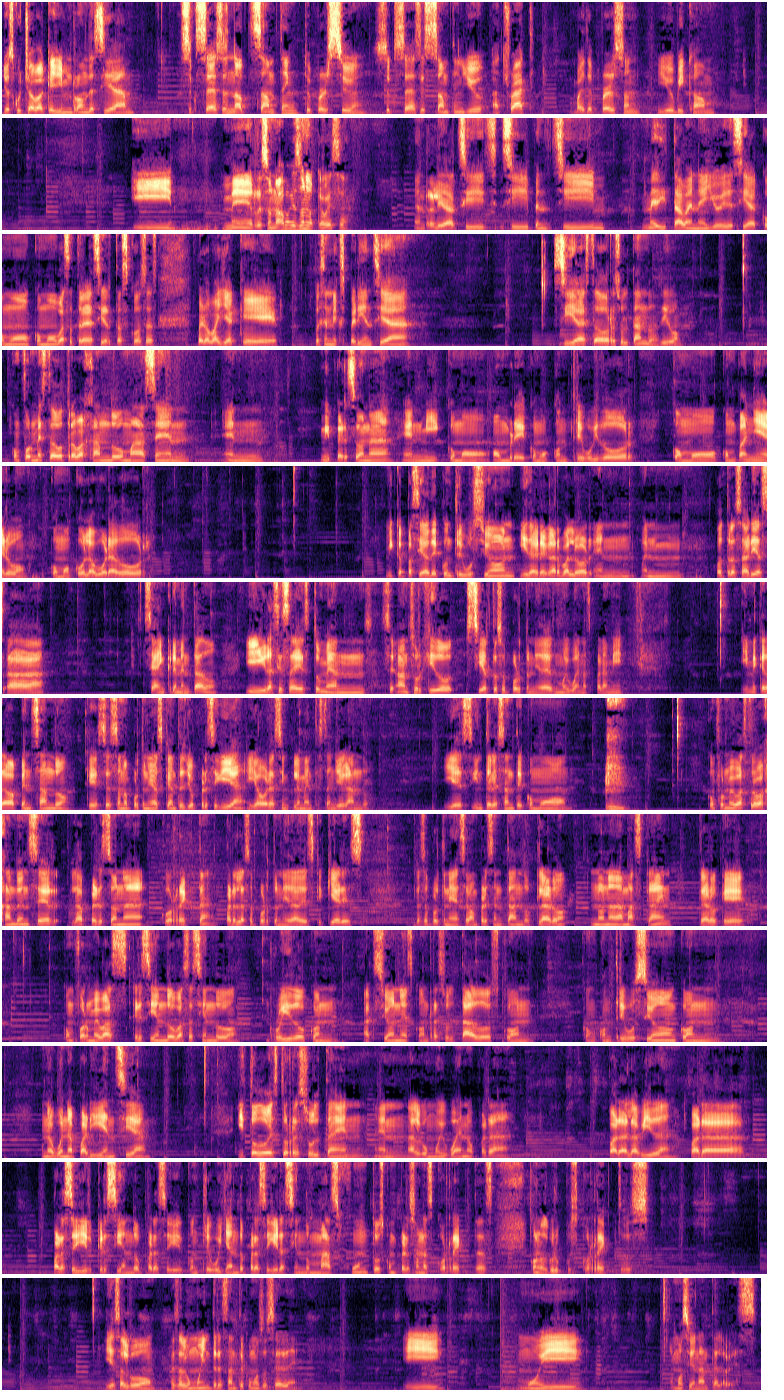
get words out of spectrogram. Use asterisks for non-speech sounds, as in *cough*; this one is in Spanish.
yo escuchaba que Jim Rohn decía, Success is not something to pursue, success is something you attract by the person you become. Y me resonaba eso en la cabeza. En realidad sí, sí, sí, meditaba en ello y decía cómo, cómo vas a traer ciertas cosas, pero vaya que pues en mi experiencia sí ha estado resultando, digo, conforme he estado trabajando más en, en mi persona, en mí como hombre, como contribuidor, como compañero, como colaborador, mi capacidad de contribución y de agregar valor en, en otras áreas se ha incrementado. Y gracias a esto me han, han surgido ciertas oportunidades muy buenas para mí y me quedaba pensando que esas son oportunidades que antes yo perseguía y ahora simplemente están llegando. Y es interesante cómo *clears throat* conforme vas trabajando en ser la persona correcta para las oportunidades que quieres, las oportunidades se van presentando. Claro, no nada más caen, claro que conforme vas creciendo vas haciendo ruido con acciones, con resultados, con, con contribución, con una buena apariencia y todo esto resulta en, algo muy bueno para, para la vida, para, para seguir creciendo, para seguir contribuyendo, para seguir haciendo más juntos con personas correctas, con los grupos correctos. Y es algo, es algo muy interesante cómo sucede y muy emocionante a la vez.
